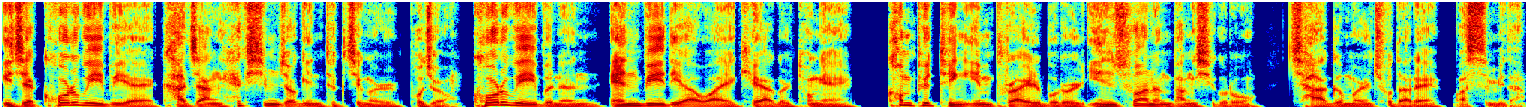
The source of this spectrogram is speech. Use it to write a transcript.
이제 콜웨이브의 가장 핵심적인 특징을 보죠. 콜웨이브는 엔비디아와의 계약을 통해 컴퓨팅 인프라 일부를 인수하는 방식으로 자금을 조달해 왔습니다.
